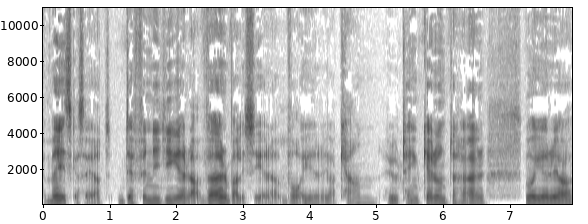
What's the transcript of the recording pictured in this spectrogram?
för mig ska jag säga, att definiera, verbalisera vad är det jag kan, hur tänker jag runt det här, vad är det jag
